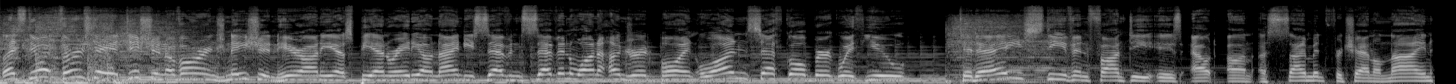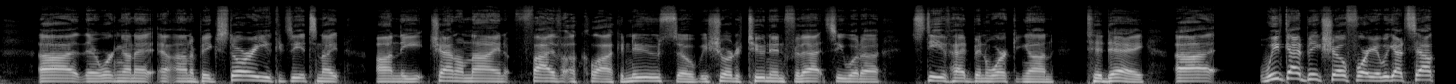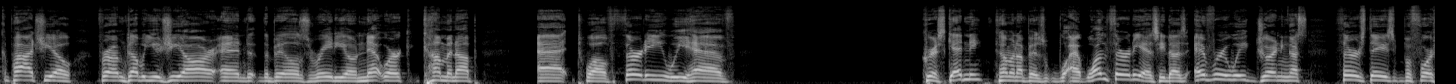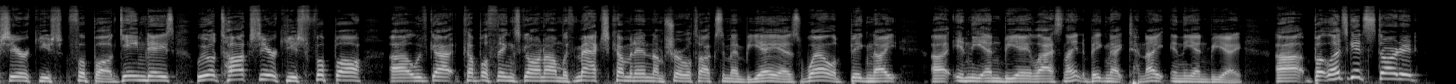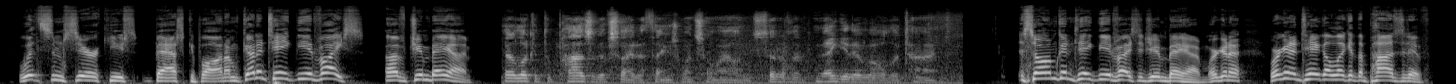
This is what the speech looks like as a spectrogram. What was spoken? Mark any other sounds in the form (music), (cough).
Let's do it. Thursday edition of Orange Nation here on ESPN Radio 97.7, 100.1. Seth Goldberg with you today. Stephen Fonte is out on assignment for Channel 9. Uh, they're working on a on a big story. You can see it tonight on the Channel 9 5 o'clock news. So be sure to tune in for that. See what uh, Steve had been working on today. Uh, We've got big show for you. We got Sal Capaccio from WGR and the Bills Radio Network coming up at 12:30. We have Chris Gedney coming up as at 1:30 as he does every week joining us Thursdays before Syracuse football game days. We will talk Syracuse football. Uh, we've got a couple things going on with Max coming in. I'm sure we'll talk some NBA as well. A big night uh, in the NBA last night, a big night tonight in the NBA. Uh, but let's get started with some Syracuse basketball. And I'm going to take the advice of Jim Boeheim. Got to look at the positive side of things once in a while instead of the negative all the time. So I'm going to take the advice of Jim Boeheim. We're gonna we're gonna take a look at the positive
